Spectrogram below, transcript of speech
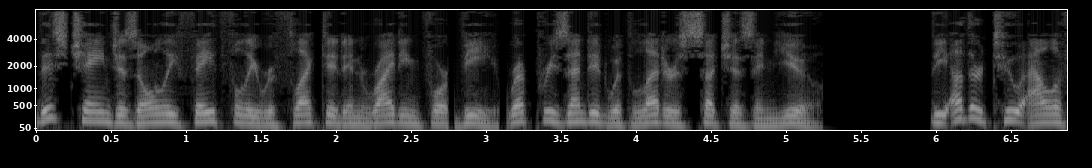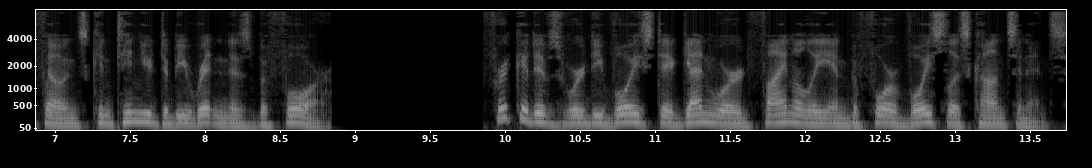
This change is only faithfully reflected in writing for v represented with letters such as and u. The other two allophones continued to be written as before. Fricatives were devoiced againward finally and before voiceless consonants.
